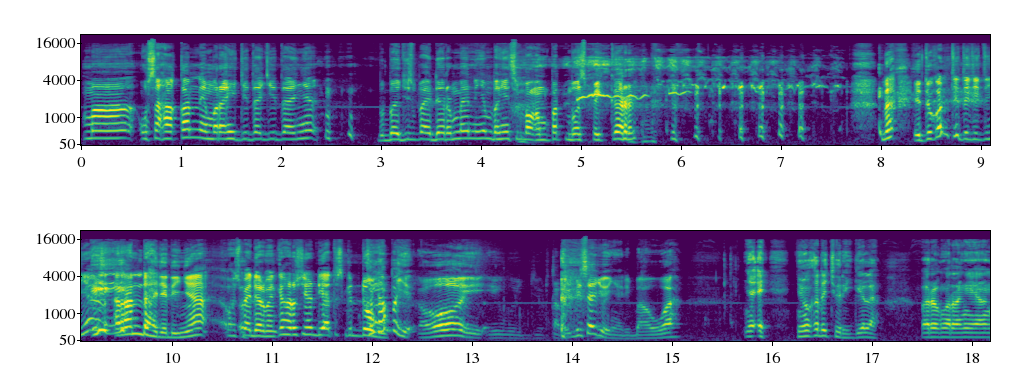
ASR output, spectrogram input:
mengusahakan yang meraih cita-citanya berbaju Spider-Man ini mbahnya simpang 4 bawa speaker. Nah, itu kan cita-citanya rendah jadinya. Oh, Spiderman kan harusnya di atas gedung. Kenapa ya? Oh, iya, bujur. Tapi bisa juga di bawah. Ya, eh, nyawa kada curiga lah orang-orang yang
